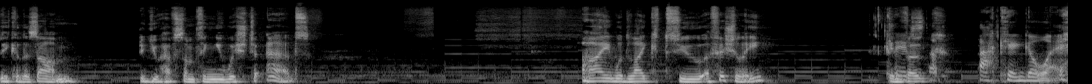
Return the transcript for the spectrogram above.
Speaker Lazam, did you have something you wish to add? I would like to officially invoke backing away.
